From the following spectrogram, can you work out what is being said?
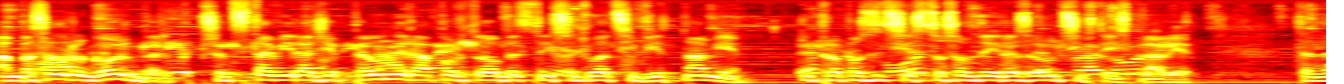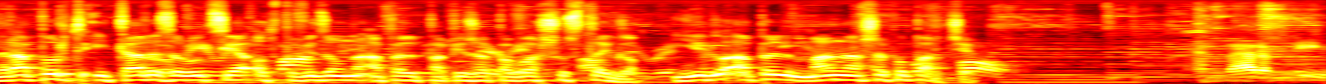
Ambasador Goldberg przedstawi Radzie pełny raport o obecnej sytuacji w Wietnamie i propozycję stosownej rezolucji w tej sprawie. Ten raport i ta rezolucja odpowiedzą na apel papieża Pawła VI. Jego apel ma nasze poparcie. And that appeal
